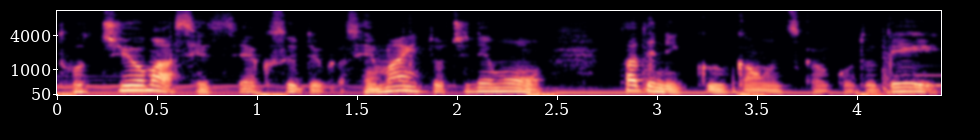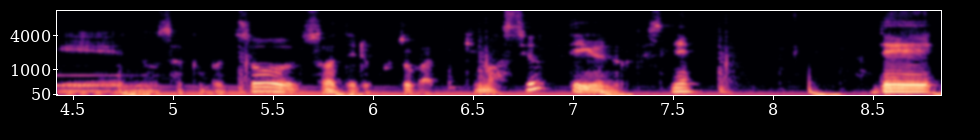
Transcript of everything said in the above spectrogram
土地をまあ節約するというか狭い土地でも縦に空間を使うことで、え、農作物を育てることができますよっていうのですね。で、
